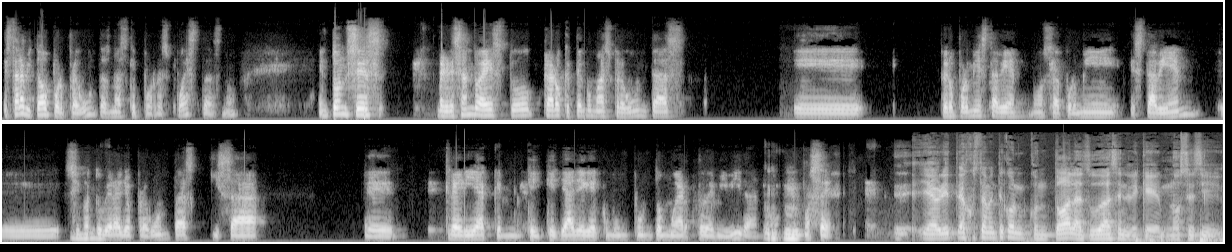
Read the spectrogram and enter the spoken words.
estar habitado por preguntas más que por respuestas, ¿no? Entonces, regresando a esto, claro que tengo más preguntas, eh, pero por mí está bien, ¿no? o sea, por mí está bien. Eh, si no tuviera yo preguntas, quizá creería que, ya llegué como un punto muerto de mi vida, ¿no? No sé. Y ahorita justamente con, todas las dudas en el que no sé si,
